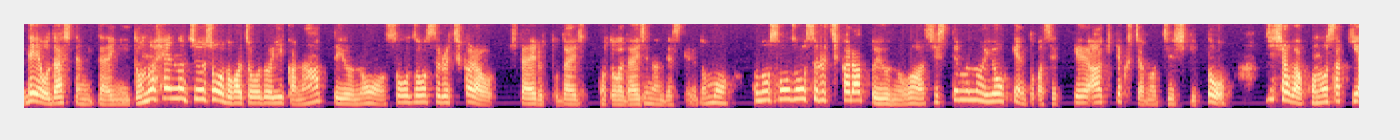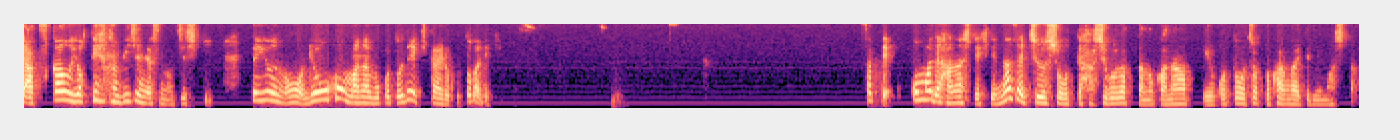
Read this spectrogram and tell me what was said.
例を出したみたいにどの辺の抽象度がちょうどいいかなっていうのを想像する力を鍛えると大事ことが大事なんですけれどもこの想像する力というのはシステムの要件とか設計アーキテクチャの知識と自社がこの先扱う予定のビジネスの知識っていうのを両方学ぶことで鍛えることができます。さて、ここまで話してきて、なぜ抽象ってはしごだったのかなっていうことをちょっと考えてみました。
